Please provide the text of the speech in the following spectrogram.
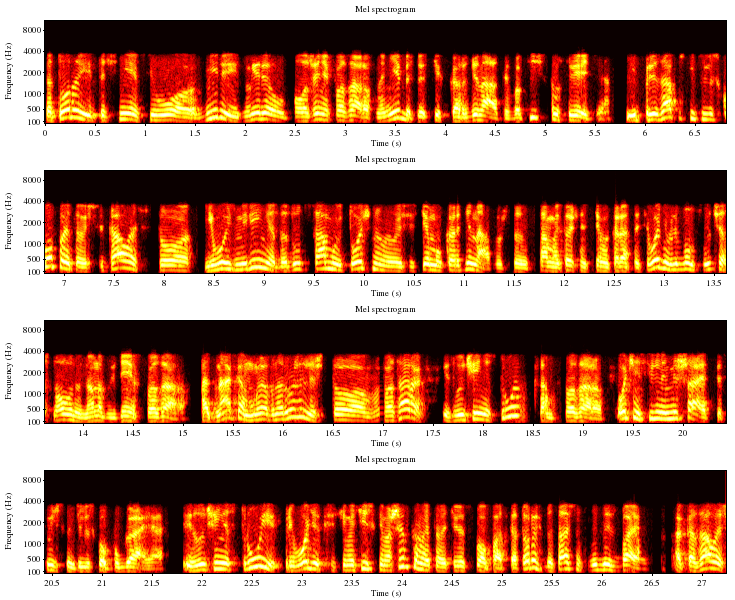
который, точнее всего, в мире измерил положение квазаров на небе, то есть их координаты в оптическом свете. И при запуске телескопа этого считалось, что его измерения дадут самую точную систему координат, потому что самая точная система координат сегодня в любом случае основаны на наблюдениях квазаров. Однако мы обнаружили, что в квазарах излучение струй самых квазаров очень сильно мешает космическому телескопу Гая. Излучение струй приводит к систематическим ошибкам этого телескопа, от которых достаточно трудно избавиться. Оказалось,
